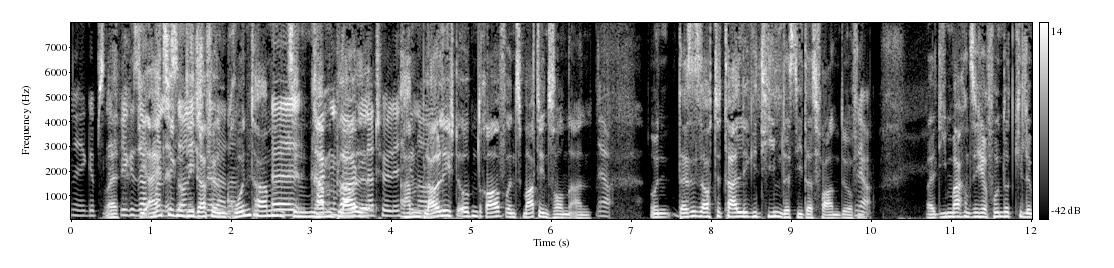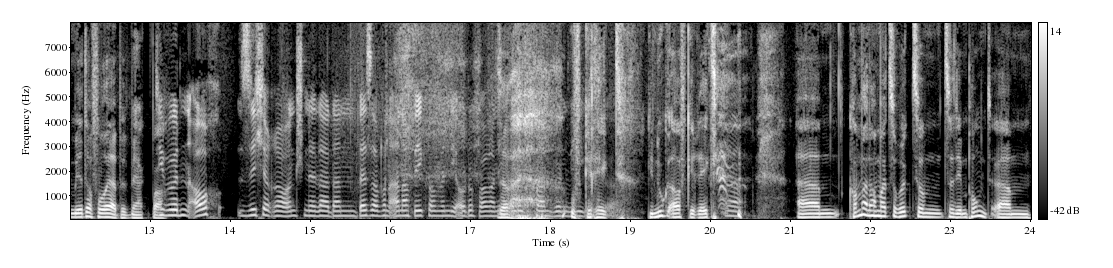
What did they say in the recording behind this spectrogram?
Nee, gibt's Weil nicht. Wie gesagt, die einzigen, die dafür einen Grund haben, Äh, sind, haben, Blau, haben genau. Blaulicht oben drauf und Martinshorn an. Ja. Und das ist auch total legitim, dass die das fahren dürfen. ja. Weil die machen sich auf 100 Kilometer vorher bemerkbar. Die würden auch sicherer und schneller dann besser von A nach B kommen, wenn die Autofahrer nicht So, alle gefahren würden. Wie aufgeregt. Genug aufgeregt. Ja. Ähm, kommen wir nochmal zurück zum, zu dem Punkt. Ähm,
